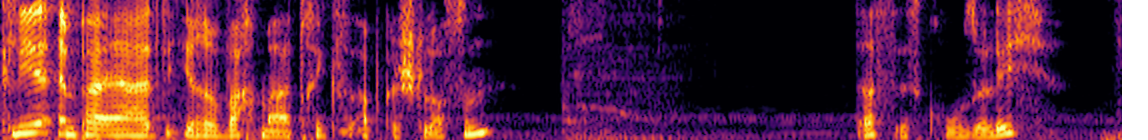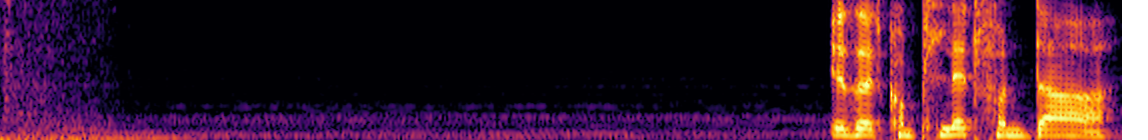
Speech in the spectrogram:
Clear Empire hat ihre Wachmatrix abgeschlossen. Das ist gruselig. Ihr seid komplett von da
